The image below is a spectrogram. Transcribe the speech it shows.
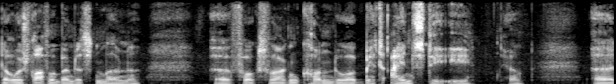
darüber sprachen wir beim letzten Mal, ne? Äh, Volkswagen, Condor, bet1.de, ja, äh,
